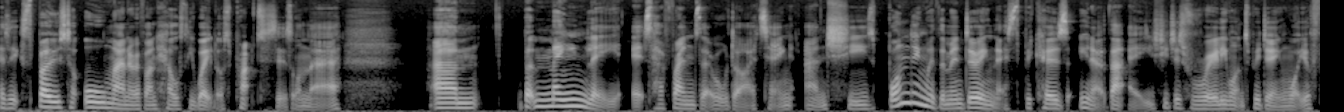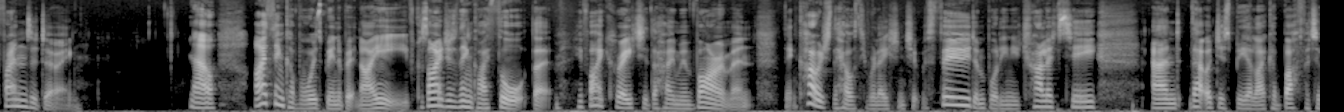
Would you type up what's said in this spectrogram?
is exposed to all manner of unhealthy weight loss practices on there. Um, but mainly it's her friends that are all dieting and she's bonding with them in doing this because you know at that age you just really want to be doing what your friends are doing now i think i've always been a bit naive because i just think i thought that if i created the home environment that encouraged the healthy relationship with food and body neutrality and that would just be like a buffer to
